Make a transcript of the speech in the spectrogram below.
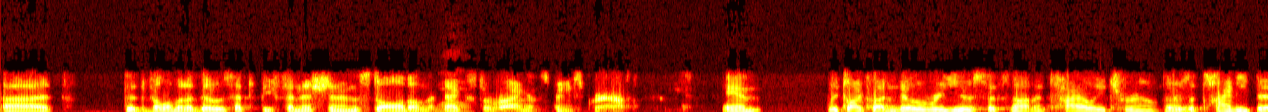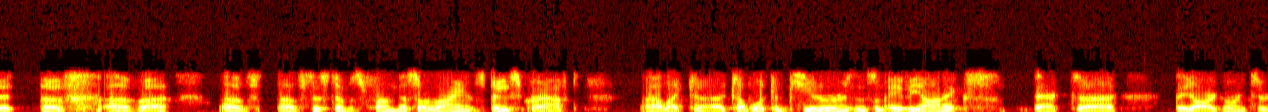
uh, the development of those have to be finished and installed on the wow. next Orion spacecraft. And we talked about no reuse. That's not entirely true. There's a tiny bit of of uh, of, of systems from this Orion spacecraft, uh, like a, couple of computers and some avionics that uh, they are going to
